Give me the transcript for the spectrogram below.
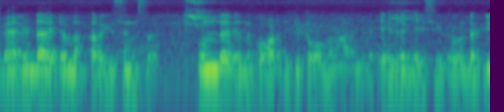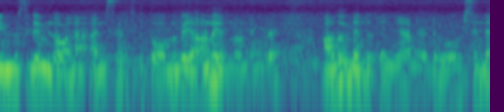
വാലിഡ് ആയിട്ടുള്ള റീസൺസ് ഉണ്ട് എന്ന് കോടതിക്ക് തോന്നുകയാണെങ്കിൽ ഏതിനെ ബേസ് ചെയ്തുകൊണ്ട് ഈ മുസ്ലിം ലോന അനുസരിച്ചിട്ട് തോന്നുകയാണ് എന്നുണ്ടെങ്കിൽ അതും എന്ത് തന്നെയാണ് ഡിവോഴ്സിന്റെ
